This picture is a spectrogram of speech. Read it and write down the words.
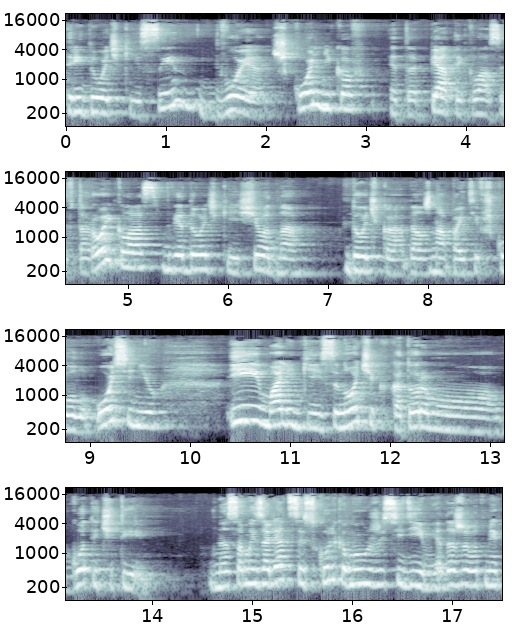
три дочки и сын, двое школьников, это пятый класс и второй класс, две дочки, еще одна дочка должна пойти в школу осенью. И маленький сыночек, которому год и четыре. На самоизоляции сколько мы уже сидим. Я даже, вот мне,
